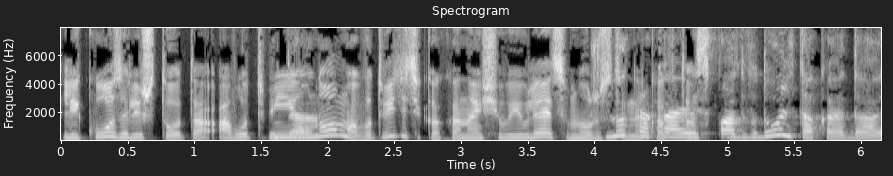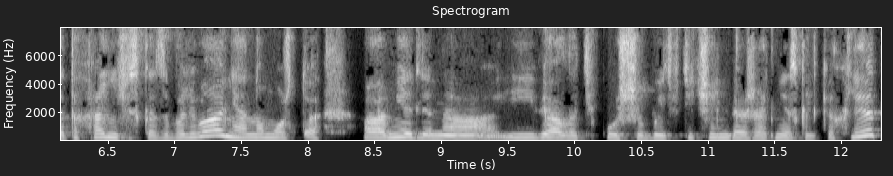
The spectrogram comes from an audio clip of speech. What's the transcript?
лейкоза или что-то. А вот миелома, да. вот видите, как она еще выявляется множественно ну, такая спад вдоль такая, да, это хроническое заболевание, оно может а, медленно и вяло текуще быть в течение даже от нескольких лет,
